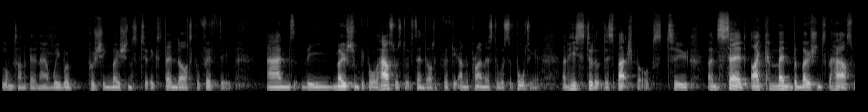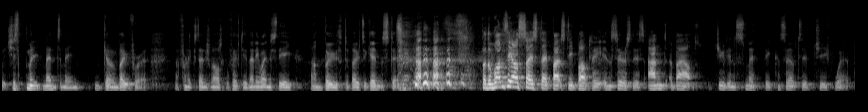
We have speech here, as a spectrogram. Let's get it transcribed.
a long time ago now, we were pushing motions to extend Article 50. And the motion before the House was to extend Article 50, and the Prime Minister was supporting it. And he stood at the dispatch box to, and said, I commend the motion to the House, which is meant to mean go and vote for it uh, for an extension of Article 50. And then he went into the um, booth to vote against it. but the one thing I'll say about Steve Barclay in seriousness and about Julian Smith, the Conservative chief whip,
